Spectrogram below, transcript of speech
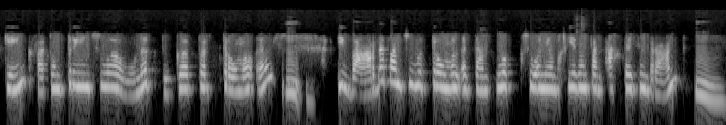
skenk wat omtrent so 100 boeke per trommel is. Mm. Die waarde van so 'n trommel is dan ook so in die omgewing van R8000. Mm.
